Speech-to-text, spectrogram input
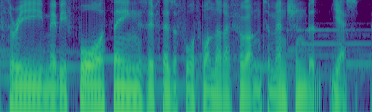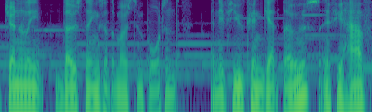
three, maybe four things, if there's a fourth one that I've forgotten to mention, but yes, generally, those things are the most important. And if you can get those, if you have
